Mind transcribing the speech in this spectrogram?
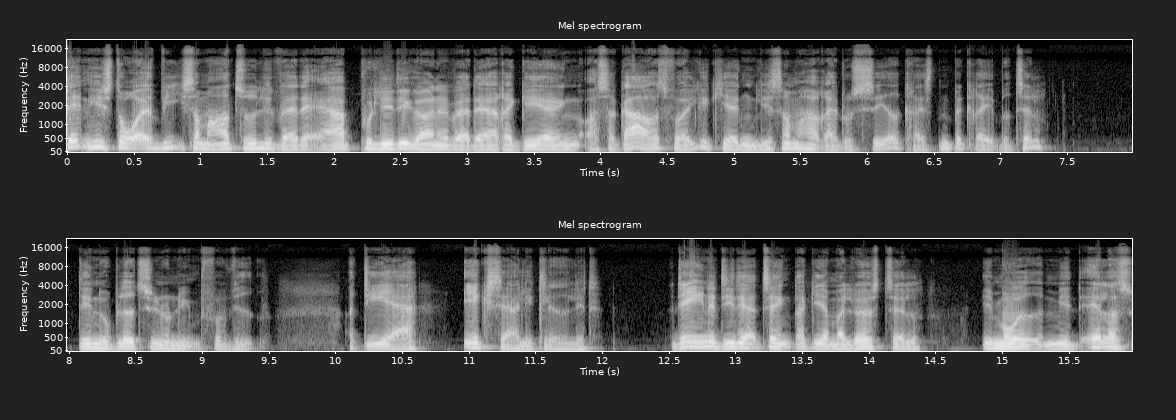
den historie viser meget tydeligt, hvad det er politikerne, hvad det er regeringen, og sågar også folkekirken ligesom har reduceret kristenbegrebet til. Det er nu blevet et synonym for hvid. Og det er ikke særlig klædeligt. Det er en af de der ting, der giver mig lyst til, imod mit ellers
